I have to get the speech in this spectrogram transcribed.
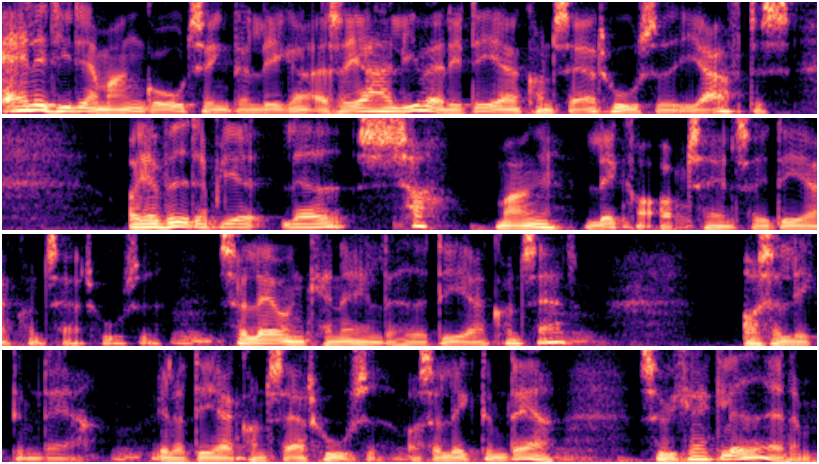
Alle de der mange gode ting, der ligger. Altså, jeg har lige været i DR Koncerthuset i aftes, og jeg ved, der bliver lavet så mange lækre optagelser i DR Koncerthuset. Så lav en kanal, der hedder DR Koncert, og så læg dem der. Eller DR Koncerthuset, og så læg dem der, så vi kan have glæde af dem.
